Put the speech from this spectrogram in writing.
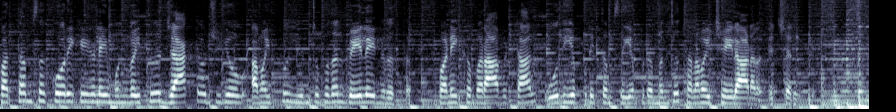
பத்தம்ச கோரிக்கைகளை முன்வைத்து ஜாக்டோ ஜியோ அமைப்பு இன்று முதல் வேலை நிறுத்தம் பணிக்கு வராவிட்டால் ஊதிய பிடித்தம் செய்யப்படும் என்று தலைமைச் செயலாளர் எச்சரிக்கை.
